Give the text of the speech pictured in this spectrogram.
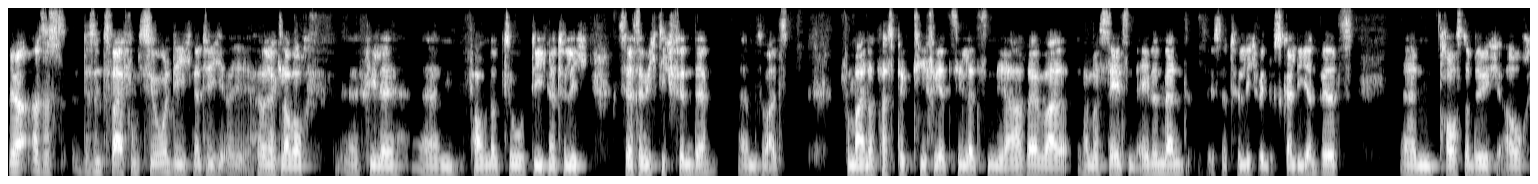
Ja, also das sind zwei Funktionen, die ich natürlich, äh, hören ja glaube auch äh, viele ähm, Founder zu, die ich natürlich sehr, sehr wichtig finde, ähm, so als von meiner Perspektive jetzt die letzten Jahre, weil sagen wir, Sales Enablement ist natürlich, wenn du skalieren willst, ähm, brauchst du natürlich auch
